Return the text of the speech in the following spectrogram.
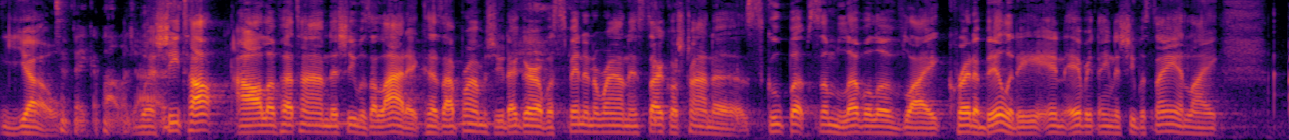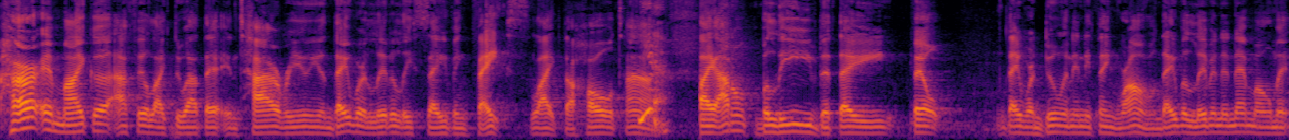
Yo. to fake apologize. Well, she talked all of her time that she was allotted because I promise you, that girl was spinning around in circles trying to scoop up some level of like credibility in everything that she was saying. Like, her and Micah, I feel like throughout that entire reunion, they were literally saving face like the whole time. Yeah. Like, I don't believe that they felt they were doing anything wrong. They were living in that moment.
